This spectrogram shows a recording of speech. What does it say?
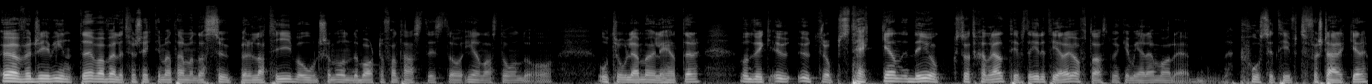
Överdriv inte, var väldigt försiktig med att använda superlativ ord som underbart och fantastiskt och enastående och otroliga möjligheter. Undvik utropstecken, det är också ett generellt tips. Det irriterar ju oftast mycket mer än vad det positivt förstärker.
